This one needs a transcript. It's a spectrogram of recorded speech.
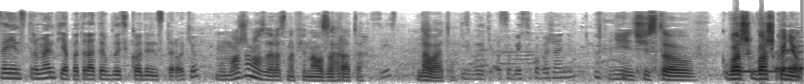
Цей інструмент я потратив близько 11 років. Ми можемо зараз на фінал заграти? Звісно, Давайте. якісь будуть особисті побажання. Ні, чисто ваш, ваш коньок.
